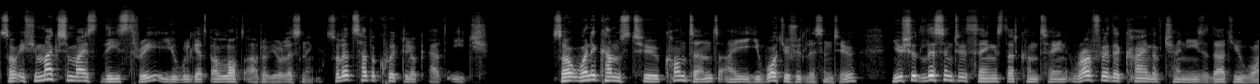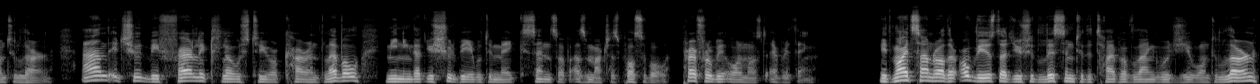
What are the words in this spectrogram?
So, if you maximize these three, you will get a lot out of your listening. So, let's have a quick look at each. So, when it comes to content, i.e., what you should listen to, you should listen to things that contain roughly the kind of Chinese that you want to learn. And it should be fairly close to your current level, meaning that you should be able to make sense of as much as possible, preferably almost everything. It might sound rather obvious that you should listen to the type of language you want to learn,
